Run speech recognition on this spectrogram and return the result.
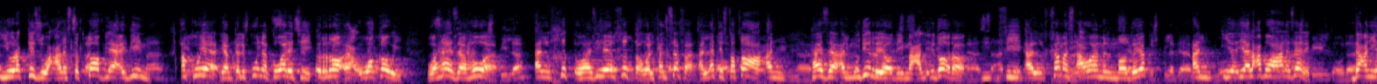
يركزوا على استقطاب لاعبين أقوياء يمتلكون كواليتي رائع وقوي. وهذا هو الخطة وهذه هي الخطة والفلسفة التي استطاع أن هذا المدير الرياضي مع الإدارة في الخمس أعوام الماضية أن يلعبوا على ذلك دعني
